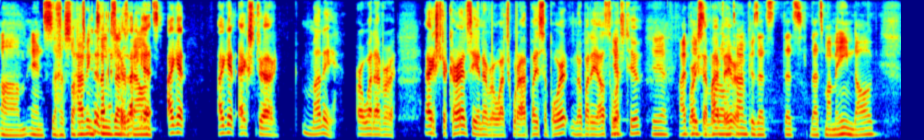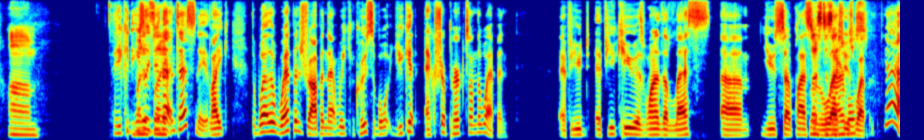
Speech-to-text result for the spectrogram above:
um, and so, so having teams that are balanced, I get, I get, I get extra money or whatever, extra currency in Overwatch where I play support. And nobody else yeah. wants to. Yeah, I play support all the time because that's that's that's my main dog. Um, you could easily do like, that in Destiny. Like the weather weapons drop in that week in Crucible, you get extra perks on the weapon. If you if you queue is one of the less um used subclasses less of the less used weapon. Yeah.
